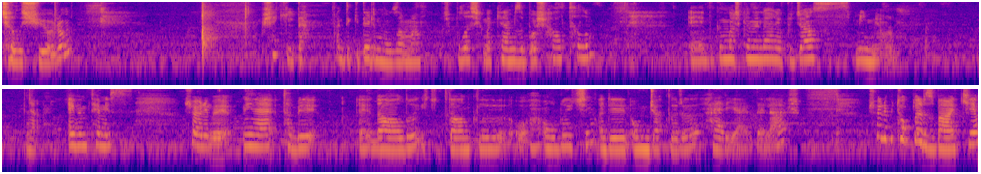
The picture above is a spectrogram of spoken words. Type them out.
çalışıyorum. Bu şekilde. Hadi gidelim o zaman. Şu bulaşık makinemizi boşaltalım. E, bugün başka neler yapacağız bilmiyorum. Yani evim temiz. Şöyle bir yine tabii e, dağıldığı, iç, dağınıklığı olduğu için Adele'nin oyuncakları her yerdeler. Şöyle bir toplarız belki.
